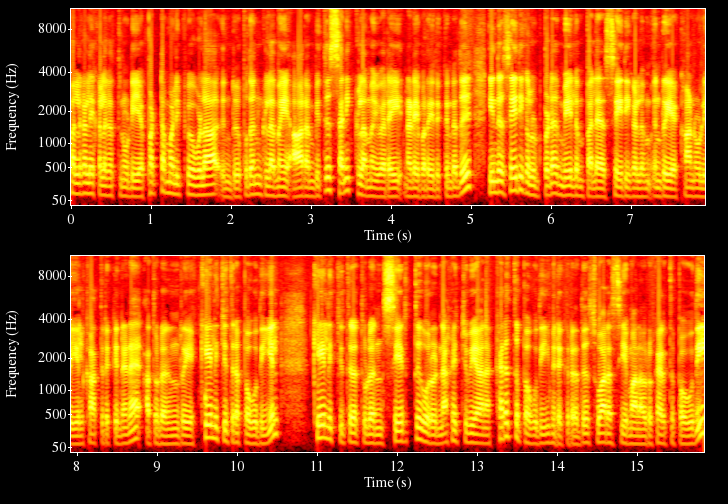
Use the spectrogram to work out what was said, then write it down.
பல்கலைக்கழகத்தினுடைய பட்டமளிப்பு விழா இன்று புதன்கிழமை ஆரம்பித்து சனிக்கிழமை வரை நடைபெற இருக்கின்றது. இந்த செய்திகள் உட்பட மேலும் பல செய்திகளும் இன்றைய காணொளியில் காத்திருக்கின்றன. அத்துடன் இன்றைய கேலி சித்திர பகுதியில் கேலி சித்திரத்துடன் சேர்த்து ஒரு நகைச்சுவையான கருத்து பகுதியும் இருக்கிறது. சுவாரஸ்யமான ஒரு கருத்து பகுதி.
